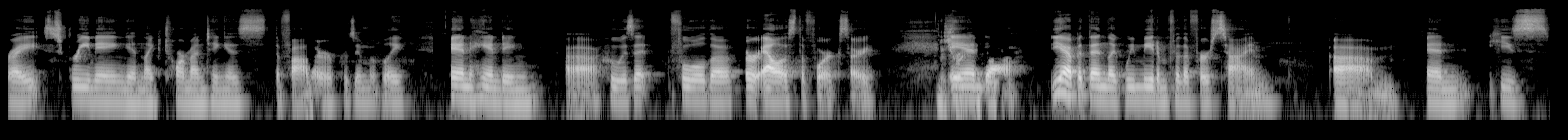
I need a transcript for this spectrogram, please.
right, screaming and like tormenting his the father presumably, and handing uh, who is it? Fool the or Alice the fork, sorry. That's and right. uh, yeah, but then like we meet him for the first time, um, and he's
